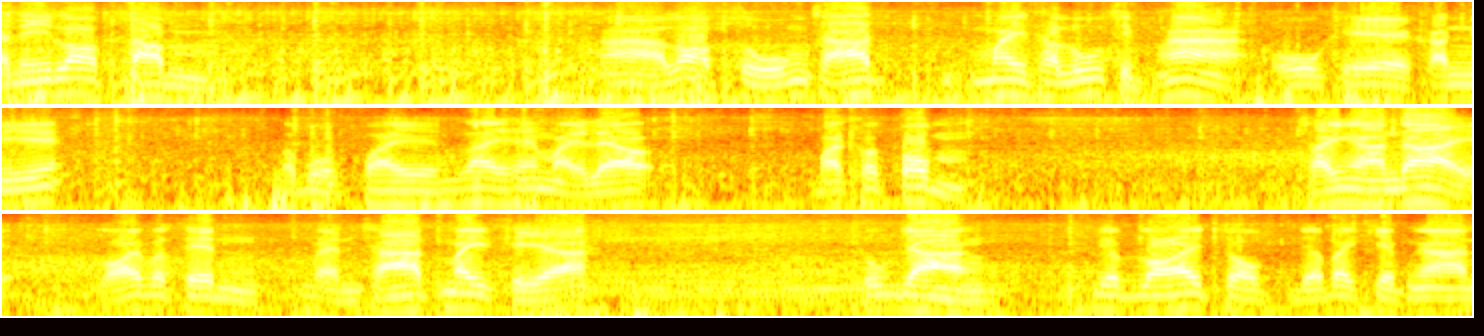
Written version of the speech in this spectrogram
อันนี้รอบต่ำอ่ารอบสูงชาร์จไม่ทะลุ15โอเคคันนี้ ระบบไฟไล่ให้ใหม่แล้ว บัตรข้าวต้ม ใช้งานได้ร้อยเปอร์เซ็นต์แผ่นชาร์จไม่เสีย ทุกอย่างเรียบร้อยจบ เดี๋ยวไปเก็บงาน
